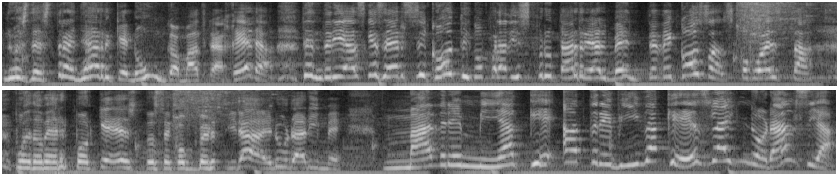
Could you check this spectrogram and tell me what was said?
No es de extrañar que nunca me atrajera. Tendrías que ser psicótico para disfrutar realmente de cosas como esta. Puedo ver por qué esto se convertirá en un anime. Madre mía, qué atrevida que es la ignorancia.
